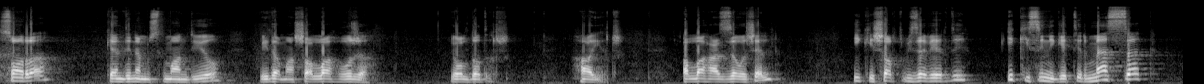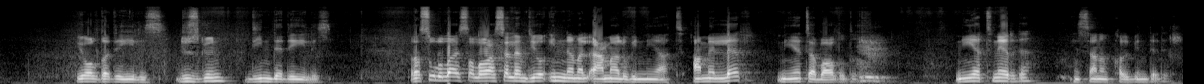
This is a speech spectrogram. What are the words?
Sonra kendine Müslüman diyor. Bir de maşallah hoca yoldadır. Hayır. Allah Azze ve Celle iki şart bize verdi. İkisini getirmezsek yolda değiliz. Düzgün dinde değiliz. Resulullah sallallahu aleyhi ve sellem diyor innemel a'malu bin niyat. Ameller niyete bağlıdır. Niyet nerede? İnsanın kalbindedir.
